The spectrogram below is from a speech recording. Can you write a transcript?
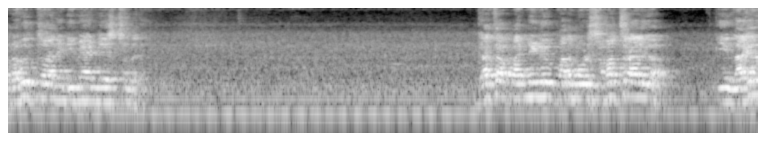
ప్రభుత్వాన్ని డిమాండ్ చేస్తున్నది. గత పన్నెండు పదమూడు సంవత్సరాలుగా ఈ నగర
